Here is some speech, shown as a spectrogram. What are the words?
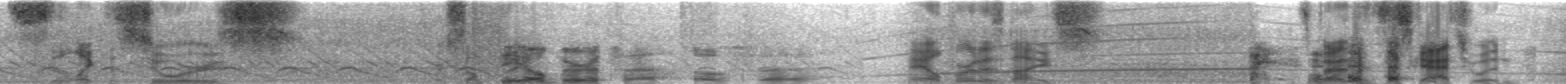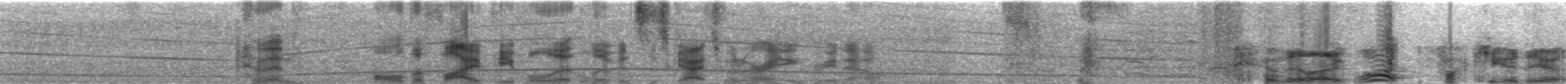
It's like the sewers or something. The Alberta of. Uh... Hey, Alberta's nice. It's better than Saskatchewan. And then all the five people that live in Saskatchewan are angry now. they're like, what? Fuck you, dear.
